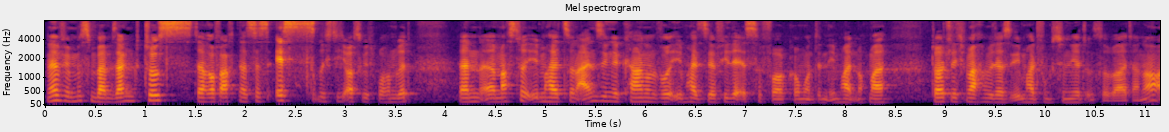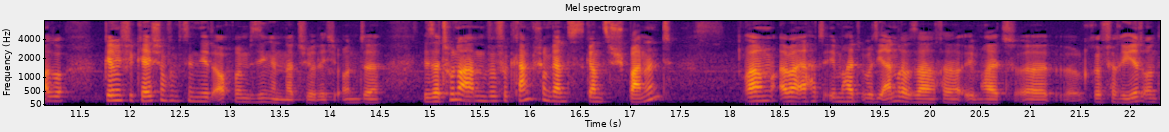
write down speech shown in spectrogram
ne, wir müssen beim Sanctus darauf achten, dass das S richtig ausgesprochen wird, dann äh, machst du eben halt so einen Einsinge-Kanon, wo eben halt sehr viele S vorkommen und dann eben halt nochmal deutlich machen, wie das eben halt funktioniert und so weiter. Ne? Also Gamification funktioniert auch beim Singen natürlich. Und äh, dieser klang schon ganz, ganz spannend, ähm, aber er hat eben halt über die andere Sache eben halt äh, referiert und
